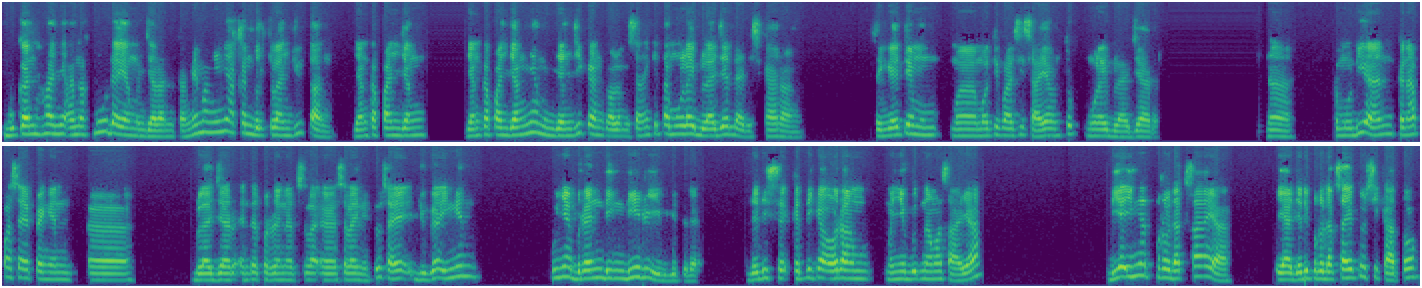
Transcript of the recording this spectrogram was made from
bukan hanya anak muda yang menjalankan. Memang ini akan berkelanjutan. Jangka panjang jangka panjangnya menjanjikan kalau misalnya kita mulai belajar dari sekarang. Sehingga itu yang memotivasi saya untuk mulai belajar. Nah, kemudian kenapa saya pengen uh, belajar entrepreneur sel uh, selain itu, saya juga ingin punya branding diri begitu deh. Jadi ketika orang menyebut nama saya, dia ingat produk saya. Ya, jadi produk saya itu Sikato.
